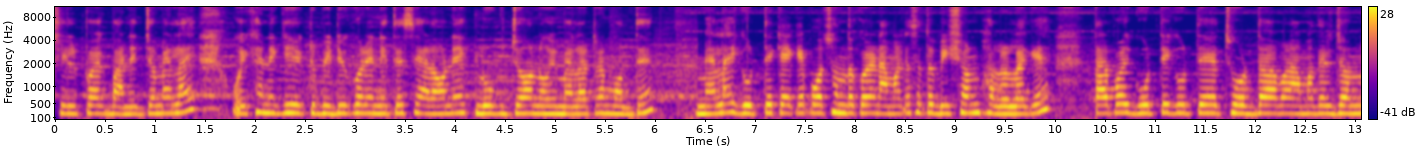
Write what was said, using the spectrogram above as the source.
শিল্প এক বাণিজ্য মেলায়। ওইখানে গিয়ে একটু ভিডিও করে নিতেছি আর অনেক লোকজন ওই মেলাটার মধ্যে। মেলায় ঘুরতে কে কে পছন্দ করেন আমার কাছে তো ভীষণ ভালো লাগে। তারপরে ঘুরতে ঘুরতে ছোটদা আবার আমাদের জন্য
